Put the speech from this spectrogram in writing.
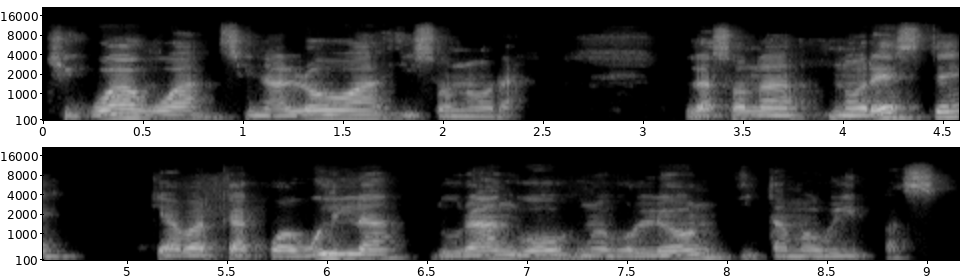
Chihuahua, Sinaloa y Sonora. La zona noreste, que abarca Coahuila, Durango, Nuevo León y Tamaulipas.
